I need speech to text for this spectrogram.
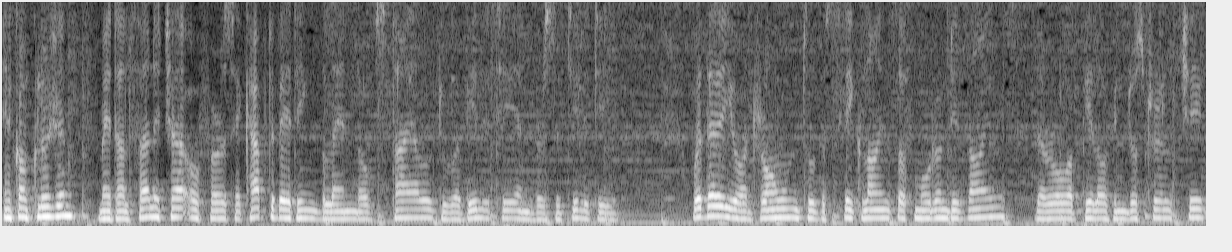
In conclusion, metal furniture offers a captivating blend of style, durability and versatility whether you are drawn to the sleek lines of modern designs, the raw appeal of industrial chic,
